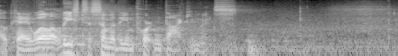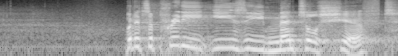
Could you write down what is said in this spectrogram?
Okay, well, at least to some of the important documents. But it's a pretty easy mental shift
